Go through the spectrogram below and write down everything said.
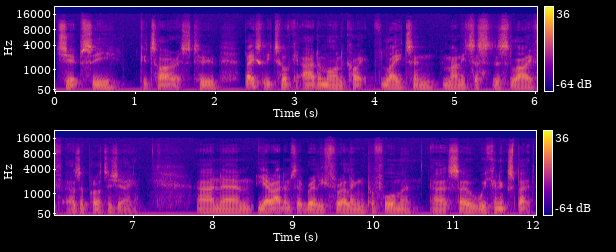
gypsy guitarist who basically took Adam on quite late in Manitas's life as a protege. And um, yeah, Adam's a really thrilling performer, uh, so we can expect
